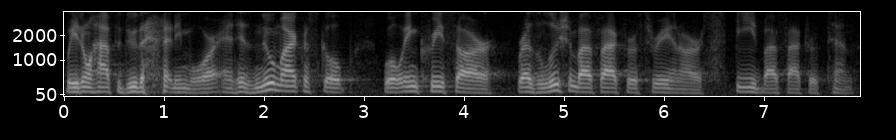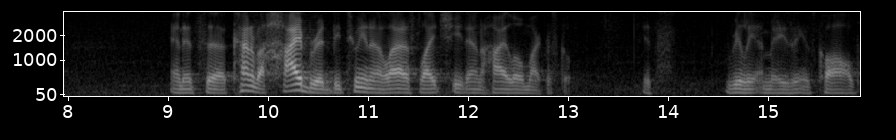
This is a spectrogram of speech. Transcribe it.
we don't have to do that anymore. And his new microscope will increase our resolution by a factor of three and our speed by a factor of 10. And it's a kind of a hybrid between a lattice light sheet and a HILO microscope. It's really amazing. It's called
